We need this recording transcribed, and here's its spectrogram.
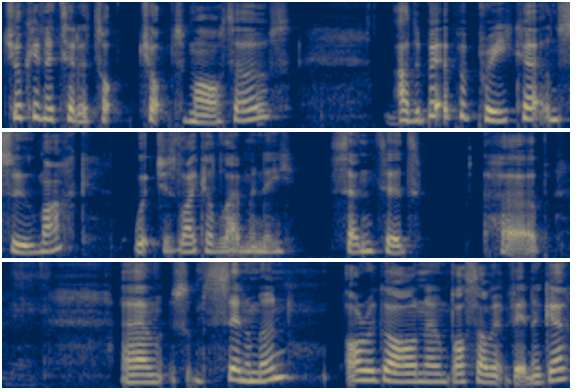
Chuck in a tin of to- chopped tomatoes. Add a bit of paprika and sumac, which is like a lemony scented herb. Um, some cinnamon, oregano, and balsamic vinegar.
